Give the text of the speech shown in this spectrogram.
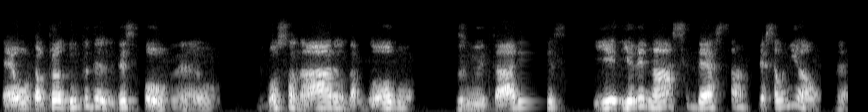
É o, é o produto de, desse povo, né? O Bolsonaro, da Globo, dos militares, e, e ele nasce dessa, dessa união, né?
